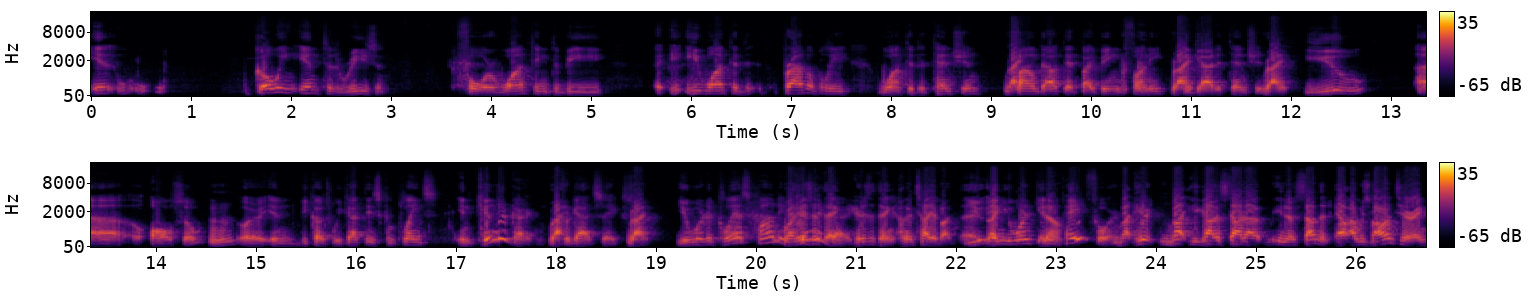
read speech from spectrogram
it going into the reason for wanting to be, he- he wanted probably wanted attention. Right. Found out that by being funny, right. he got attention. Right. You uh, also, Mhm. or in because we got these complaints in kindergarten. Right. For God's sakes. Right. You were the class clown in Well, here's the thing. Here's the thing. I'm going to tell you about that. you, Like, and you weren't getting no. paid for it. But here, but you got to start out. You know, something. I was volunteering.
